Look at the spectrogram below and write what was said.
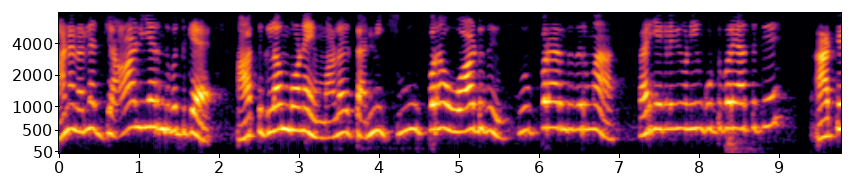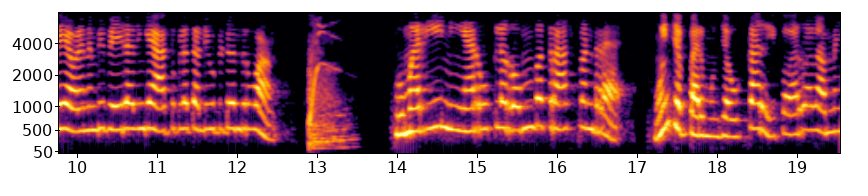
ஆனா நல்லா ஜாலியா இருந்து பாத்துக்க. ஆத்துக்குலாம் போனேன் மழை தண்ணி சூப்பரா ஓடுது சூப்பரா இருந்து தெரியுமா வரிய கிழவி உனையும் கூட்டு போய் ஆத்துக்கு ஆச்சே அவளை நம்பி போயிடாதீங்க ஆத்துக்குள்ள தள்ளி விட்டுட்டு வந்துருவான் குமரி நீ என் ரூட்ல ரொம்ப கிராஸ் பண்ற மூஞ்ச பாரு மூஞ்ச உட்காரு இப்ப வருவாங்க அம்மை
